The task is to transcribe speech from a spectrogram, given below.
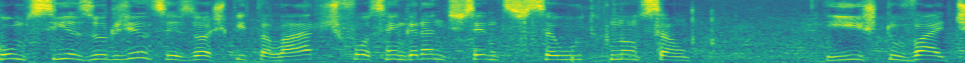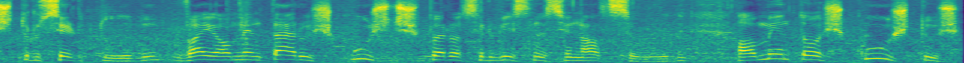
como se as urgências hospitalares fossem grandes centros de saúde que não são e isto vai destruir tudo, vai aumentar os custos para o Serviço Nacional de Saúde, aumenta os custos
